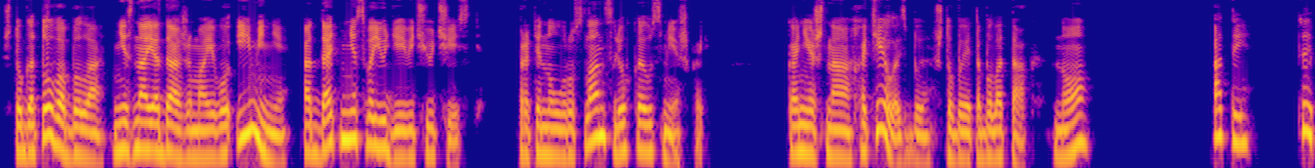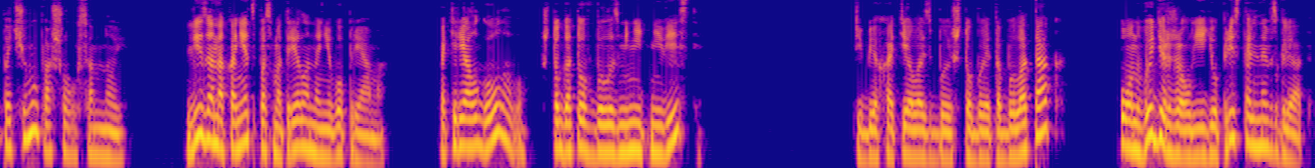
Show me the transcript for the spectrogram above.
что готова была, не зная даже моего имени, отдать мне свою девичью честь. Протянул Руслан с легкой усмешкой. Конечно, хотелось бы, чтобы это было так, но... — А ты? Ты почему пошел со мной? Лиза, наконец, посмотрела на него прямо. Потерял голову, что готов был изменить невесте? Тебе хотелось бы, чтобы это было так? Он выдержал ее пристальный взгляд.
